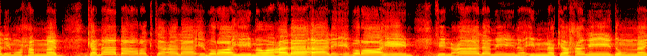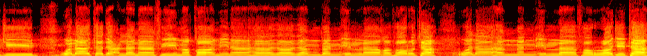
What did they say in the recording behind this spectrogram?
آل محمد كما باركت على إبراهيم وعلى آل إبراهيم في العالمين إنك حميد مجيد. ولا تدع لنا في مقامنا هذا ذنبا إلا غفرته ولا هما إلا فرجته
